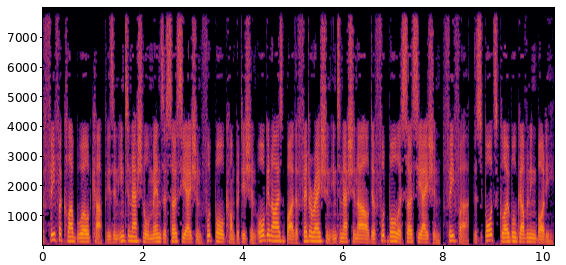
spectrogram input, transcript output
The FIFA Club World Cup is an international men's association football competition organized by the Fédération Internationale de Football Association FIFA, the sport's global governing body.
